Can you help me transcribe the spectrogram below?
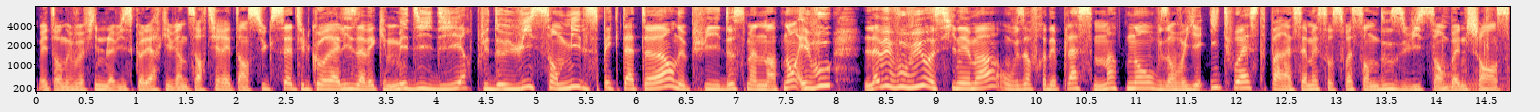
Mais ton nouveau film, La vie scolaire, qui vient de sortir, est un succès. Tu le co-réalises avec Mehdi Idir. Plus de 800 000 spectateurs depuis deux semaines maintenant. Et vous, l'avez-vous vu au cinéma? On vous offre des places maintenant. Vous envoyez It West par SMS au 72 800. Bonne chance.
